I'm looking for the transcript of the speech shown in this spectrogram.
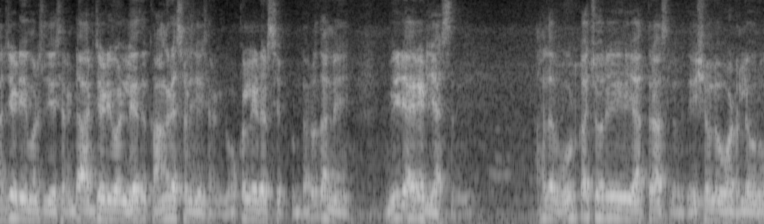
ఆర్జేడీ విమర్శలు చేశారంటే ఆర్జేడీ వాళ్ళు లేదు కాంగ్రెస్ వాళ్ళు చేశారండి. లోకల్ లీడర్స్ చెప్పుకుంటారు దాన్ని మీడియా హైలైట్ చేస్తుంది. అసలు ఓటు కచోరీ యాత్ర అసలు దేశంలో ఓటర్లు ఎవరు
